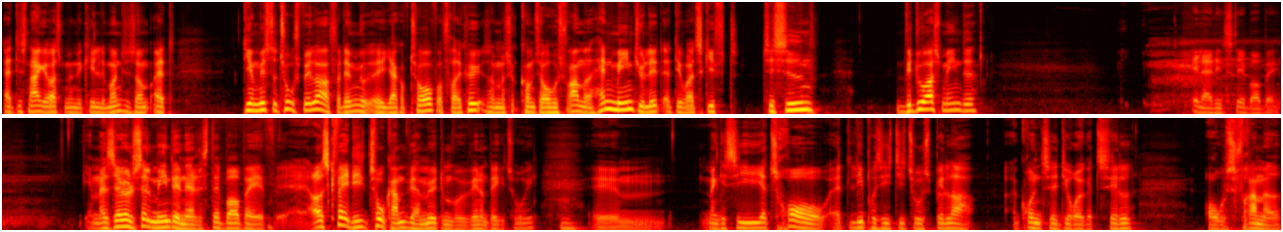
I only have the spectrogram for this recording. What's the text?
at det snakkede jeg også med Michael de Montis om, at de har mistet to spillere for dem, jo, øh, Jakob Torp og Frederik Høgh, som er kom til Aarhus Fremad. Han mente jo lidt, at det var et skift til siden. Vil du også mene det? Eller er det et step opad? Jamen, altså, jeg vil selv mene, det er et step op af. Også kvad de to kampe, vi har mødt dem, hvor vi vinder begge to, ikke? Mm. Øhm, man kan sige, jeg tror, at lige præcis de to spillere er grund til, at de rykker til Aarhus Fremad.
